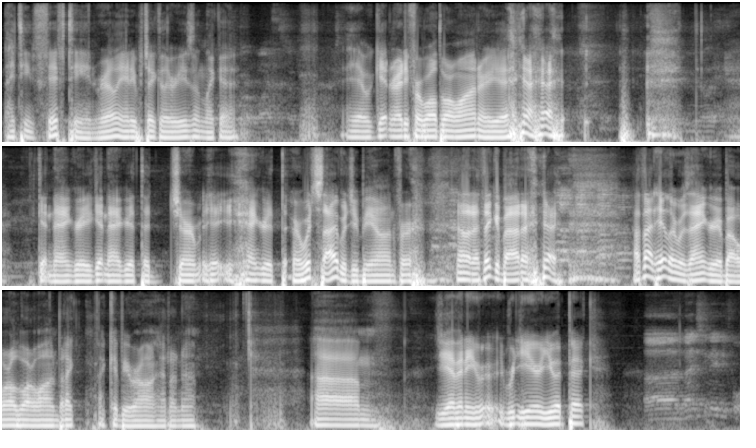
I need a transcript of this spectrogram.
1915. Really? Any particular reason? Like a yeah, we're getting ready for World War One, or yeah, getting angry, getting angry at the German, angry at the, or which side would you be on? For now that I think about it, I thought Hitler was angry about World War One, but I I could be wrong. I don't know. Um, do you have any r- year you would pick? Uh, 1984.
